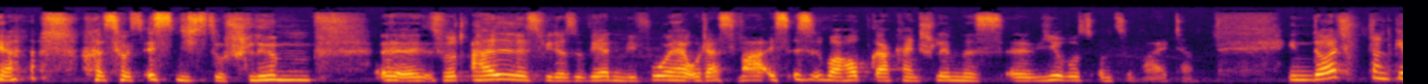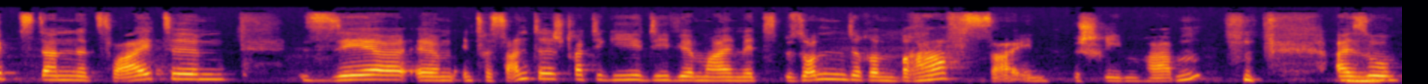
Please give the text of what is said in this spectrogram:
Ja, also es ist nicht so schlimm. Äh, es wird alles wieder so werden wie vorher. Oder es war, es ist überhaupt gar kein schlimmes äh, Virus und so weiter. In Deutschland gibt es dann eine zweite sehr ähm, interessante Strategie, die wir mal mit besonderem Bravsein beschrieben haben. Also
